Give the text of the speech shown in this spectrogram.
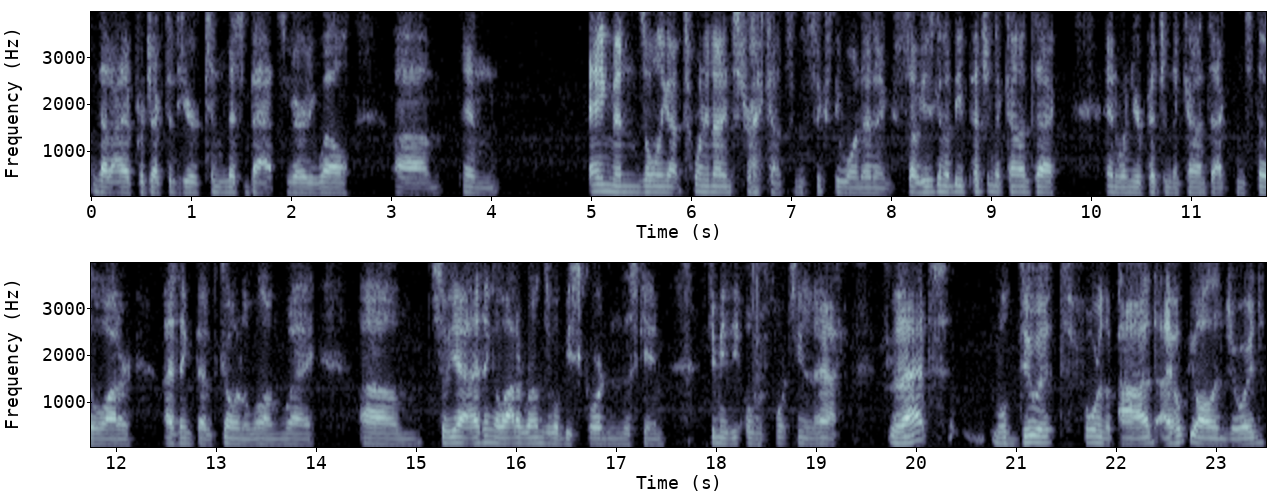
that I have projected here can miss bats very well. Um, and Engman's only got 29 strikeouts in 61 innings. So he's going to be pitching to contact. And when you're pitching to contact in Stillwater, I think that it's going a long way. Um, so, yeah, I think a lot of runs will be scored in this game. Give me the over 14 and a half. That, we'll do it for the pod. I hope you all enjoyed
